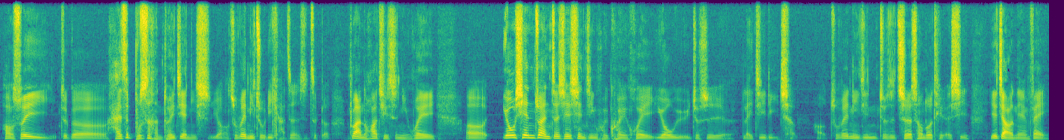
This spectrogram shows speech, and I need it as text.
好，所以这个还是不是很推荐你使用，除非你主力卡真的是这个，不然的话，其实你会呃优先赚这些现金回馈，会优于就是累积里程。好，除非你已经就是吃了这么多铁了心，也缴了年费，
